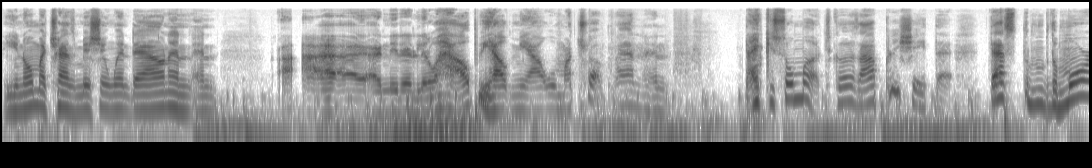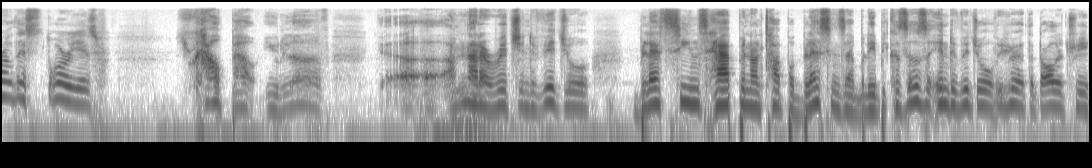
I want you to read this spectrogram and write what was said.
You know, my transmission went down, and and I, I I needed a little help. He helped me out with my truck, man. And thank you so much, cause I appreciate that. That's the the moral of this story is, you help out, you love. Uh, I'm not a rich individual blessings happen on top of blessings, I believe, because there was an individual over here at the Dollar Tree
